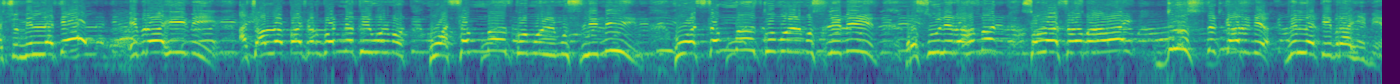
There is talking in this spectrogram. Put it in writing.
اشو ملت ابراہیمی اشو اللہ پاکن گونتی ونمت۔ ہوا سماکم المسلمین ہوا سماکم المسلمین رسول رحمت صلی اللہ علیہ وسلم آئی درست کرنے۔ ملت ابراہیمی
